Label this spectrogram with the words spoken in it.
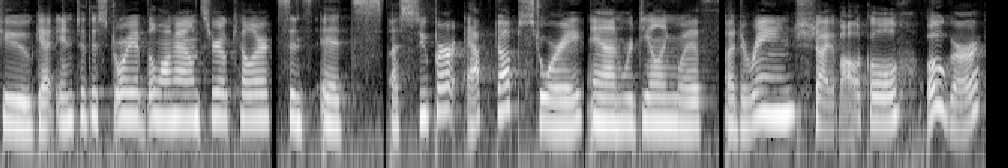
to get into the story of the Long Island serial killer since it's a super effed up story and we're dealing with a deranged, diabolical ogre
